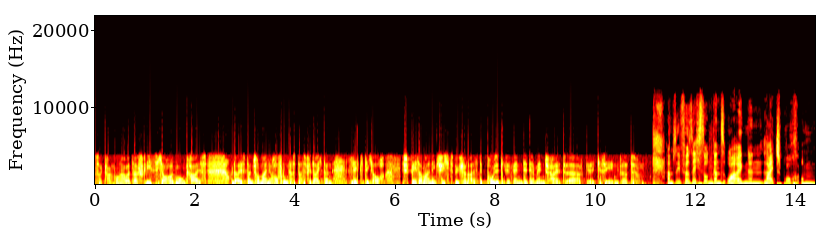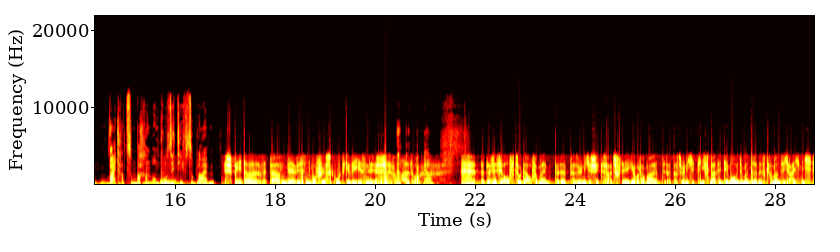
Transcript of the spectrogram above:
Viruserkrankungen haben. Also da schließt sich auch irgendwo ein Kreis und da ist dann schon meine Hoffnung, dass das vielleicht dann letztlich auch später mal in den Geschichtsbüchern als eine positive Wende der Menschheit äh, gesehen wird. Haben Sie für sich so einen ganz ureigenen Leitspruch, um weiterzumachen, um positiv zu bleiben? Später werden wir wissen, wofür es gut gewesen ist. Also. ja. Das ist ja oft so, auch wenn man persönliche Schicksalsschläge oder mal persönliche Tiefen hat. In dem Moment, in dem man drin ist, kann man sich eigentlich nicht äh,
